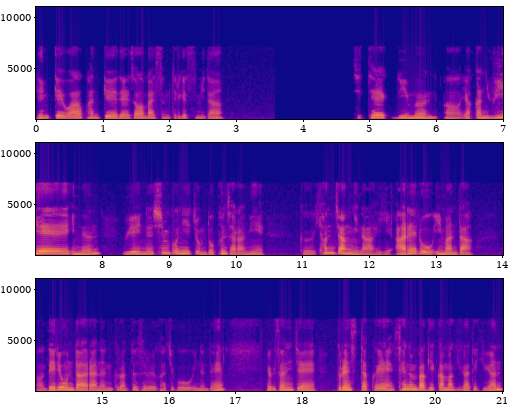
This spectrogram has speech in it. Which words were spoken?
림께와 관계에 대해서 말씀드리겠습니다. 지택님은 어, 약간 위에 있는 위에 있는 신분이 좀 높은 사람이 그 현장이나 이 아래로 임한다, 어, 내려온다라는 그런 뜻을 가지고 있는데 여기서는 이제 브랜 스타크의 새눈박이 까마귀가 되기 위한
